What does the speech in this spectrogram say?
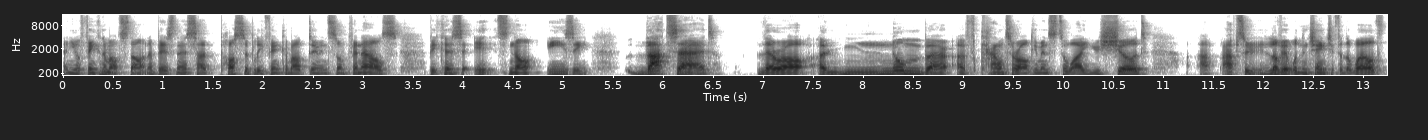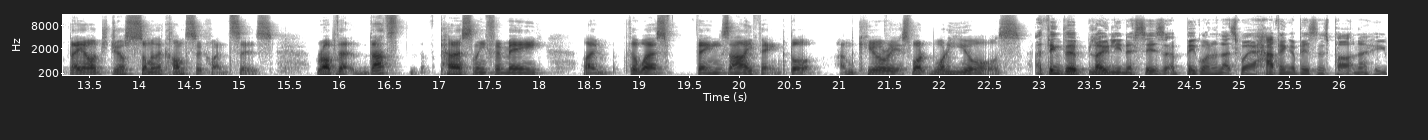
and you're thinking about starting a business i'd possibly think about doing something else because it's not easy that said there are a number of counter arguments to why you should. I absolutely love it, wouldn't change it for the world. They are just some of the consequences. Rob, that, that's personally for me like the worst things I think, but I'm curious. What what are yours? I think the loneliness is a big one, and that's where having a business partner who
